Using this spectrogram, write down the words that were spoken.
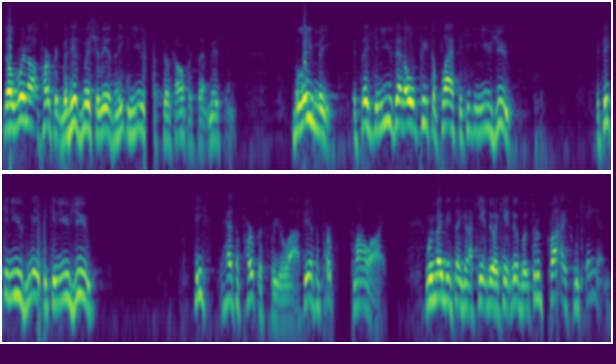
No, we're not perfect, but his mission is, and he can use us to accomplish that mission. Believe me, if they can use that old piece of plastic, he can use you. If he can use me, he can use you. He has a purpose for your life. He has a purpose for my life. We may be thinking, I can't do it, I can't do it, but through Christ we can.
